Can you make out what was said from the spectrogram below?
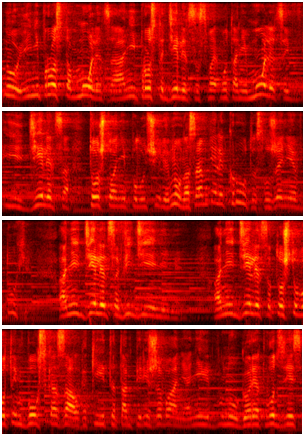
Ну, и не просто молятся, они просто делятся, вот они молятся и делятся то, что они получили. Ну, на самом деле круто, служение в духе. Они делятся видениями, они делятся то, что вот им Бог сказал, какие-то там переживания. Они, ну, говорят, вот здесь,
